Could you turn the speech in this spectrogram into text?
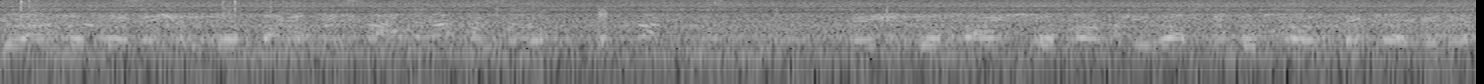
592 592 sokak 169 arası tekrar geliyor.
